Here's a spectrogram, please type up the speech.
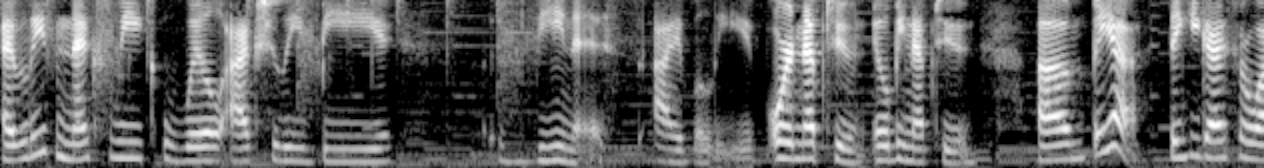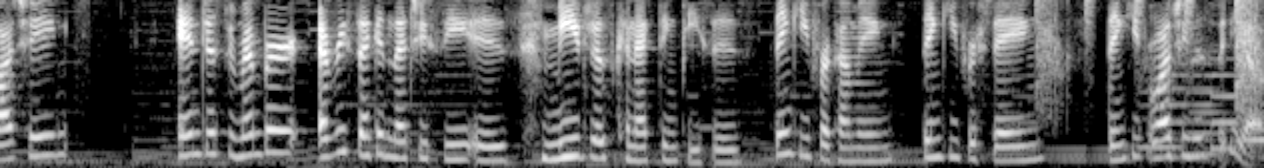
I believe next week will actually be Venus, I believe, or Neptune. It'll be Neptune. Um, but yeah, thank you guys for watching. And just remember, every second that you see is me just connecting pieces. Thank you for coming. Thank you for staying. Thank you for watching this video.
